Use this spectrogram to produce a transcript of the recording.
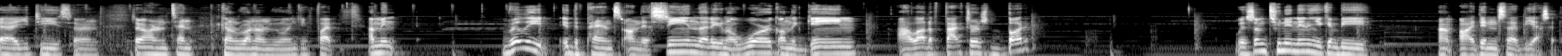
uh, UT 7 710 can run on Engine 5. I mean, really, it depends on the scene that you're gonna work on the game, a lot of factors. But with some tuning in, you can be. Um, oh, I didn't select the asset.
